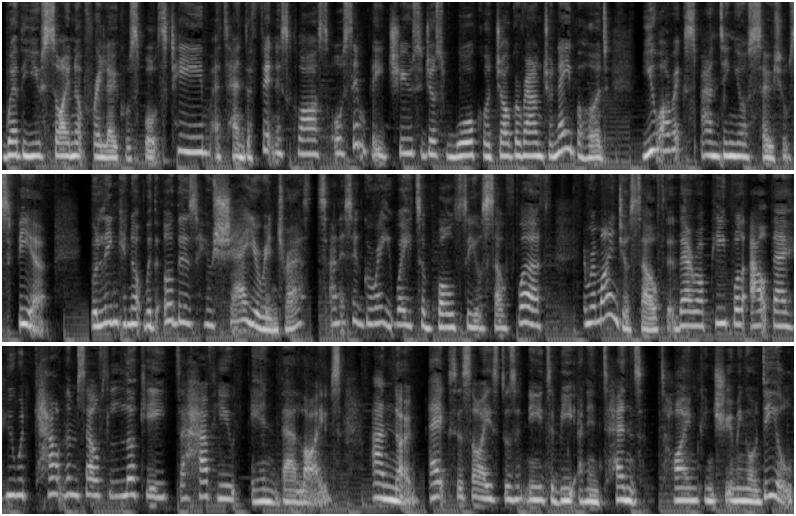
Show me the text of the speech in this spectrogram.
Whether you sign up for a local sports team, attend a fitness class, or simply choose to just walk or jog around your neighborhood, you are expanding your social sphere. You're linking up with others who share your interests, and it's a great way to bolster your self worth and remind yourself that there are people out there who would count themselves lucky to have you in their lives. And no, exercise doesn't need to be an intense, time consuming ordeal.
